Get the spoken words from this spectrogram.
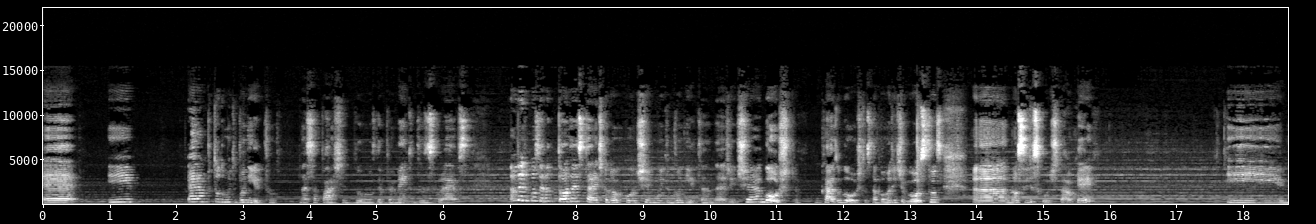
É, e era tudo muito bonito nessa parte dos depoimentos, dos scraps. Na verdade, considero toda a estética do Orkut muito bonita, né? A gente é gosto, no caso, gostos, tá bom, gente? Gostos uh, não se discute, tá ok? E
